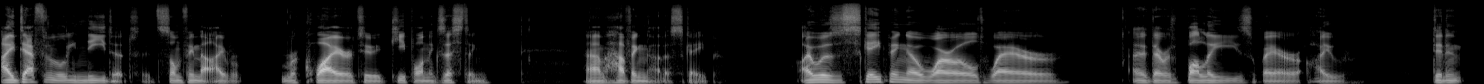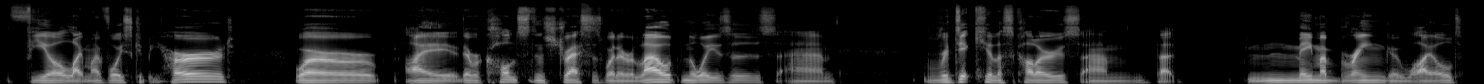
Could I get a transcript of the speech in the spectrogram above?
I definitely need it. It's something that I re- require to keep on existing, um, having that escape. I was escaping a world where uh, there was bullies, where I didn't feel like my voice could be heard, where I there were constant stresses, where there were loud noises, um, ridiculous colors um, that made my brain go wild.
